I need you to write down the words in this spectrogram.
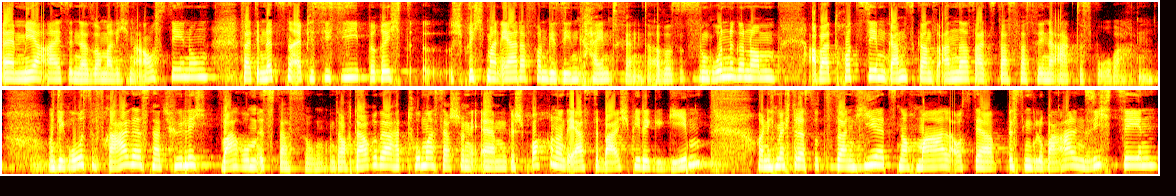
äh, Meereis in der sommerlichen Ausdehnung. Seit dem letzten IPCC-Bericht äh, spricht man eher davon, wir sehen keinen Trend. Also es ist im Grunde genommen aber trotzdem ganz, ganz anders als das, was wir in der Arktis beobachten. Und die große Frage ist natürlich, warum ist das so? Und auch darüber hat Thomas ja schon ähm, gesprochen und erste Beispiele gegeben. Und ich möchte das sozusagen hier jetzt noch nochmal aus der bisschen globalen Sicht sehen.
